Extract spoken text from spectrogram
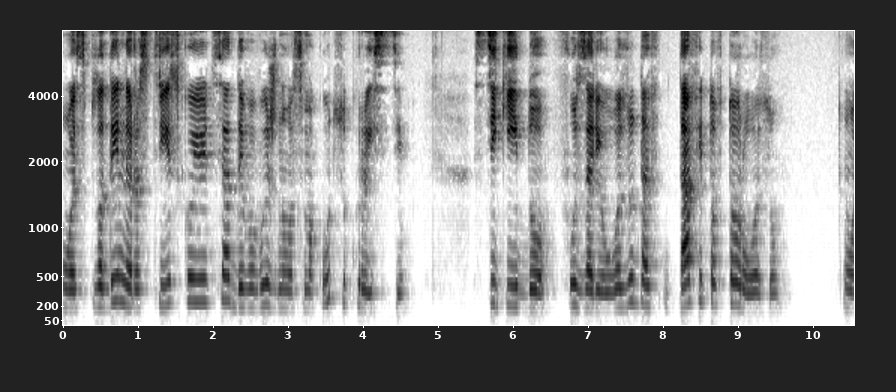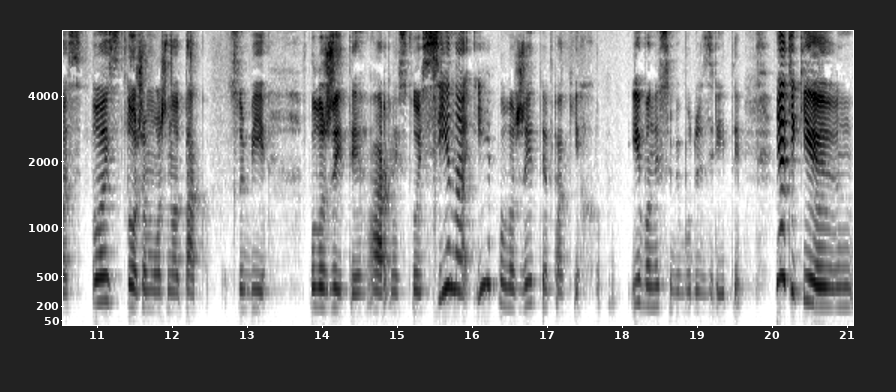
Ось плоди не розтріскуються, дивовижного смаку цукристі. Стійкий до фузаріозу та- фітофторозу. Ось, тобто теж можна отак собі положити гарний слой сіна і положити так їх, і вони собі будуть зріти. Я тільки е,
